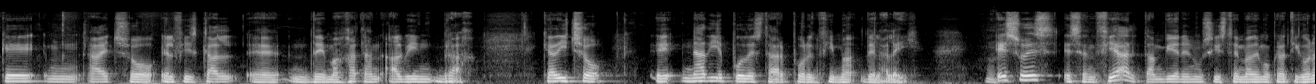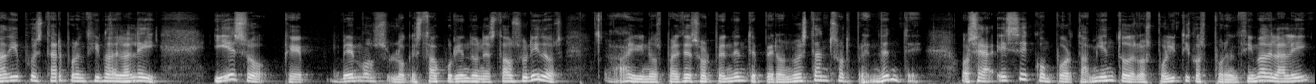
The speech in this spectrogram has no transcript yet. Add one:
que mm, ha hecho el fiscal eh, de Manhattan, Alvin Bragg, que ha dicho, eh, nadie puede estar por encima de la ley. Eso es esencial también en un sistema democrático. Nadie puede estar por encima de la ley. Y eso que vemos lo que está ocurriendo en Estados Unidos, ay, nos parece sorprendente, pero no es tan sorprendente. O sea, ese comportamiento de los políticos por encima de la ley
